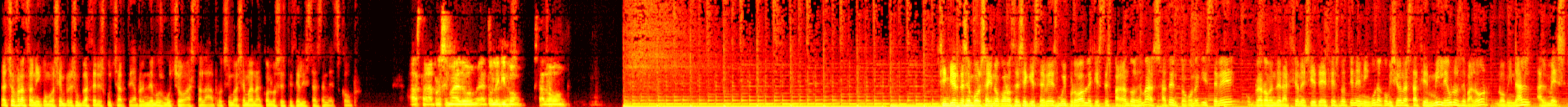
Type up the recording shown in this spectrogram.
Nacho Franzoni, como siempre es un placer escucharte. Aprendemos mucho. Hasta la próxima semana con los especialistas de Netscope. Hasta la próxima, Edu, a todo el equipo. Hasta luego. Si inviertes en bolsa y no conoces XTB, es muy probable que estés pagando de más. Atento, con XTB, comprar o vender acciones y ETFs no tiene ninguna comisión hasta 100.000 euros de valor nominal al mes.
